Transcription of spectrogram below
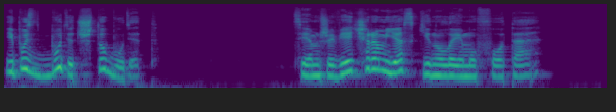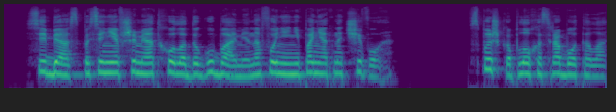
И пусть будет, что будет. Тем же вечером я скинула ему фото. Себя с посиневшими от холода губами на фоне непонятно чего. Вспышка плохо сработала,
